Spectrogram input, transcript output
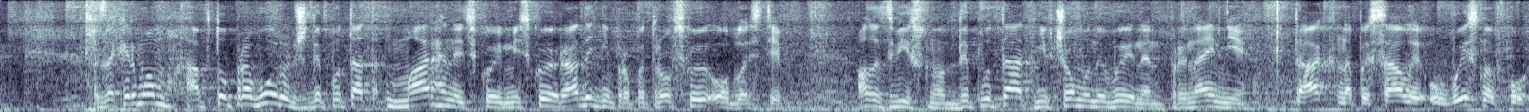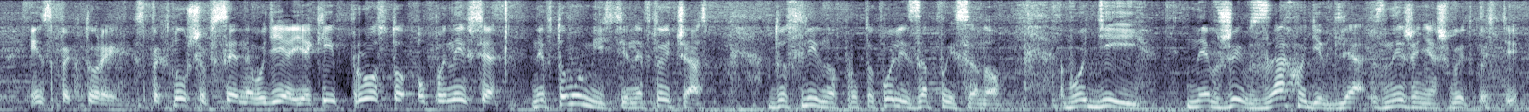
За кермом авто праворуч депутат Марганецької міської ради Дніпропетровської області. Але звісно, депутат ні в чому не винен. Принаймні так написали у висновку інспектори, спихнувши все на водія, який просто опинився не в тому місці, не в той час. Дослівно в протоколі записано: водій не вжив заходів для зниження швидкості.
